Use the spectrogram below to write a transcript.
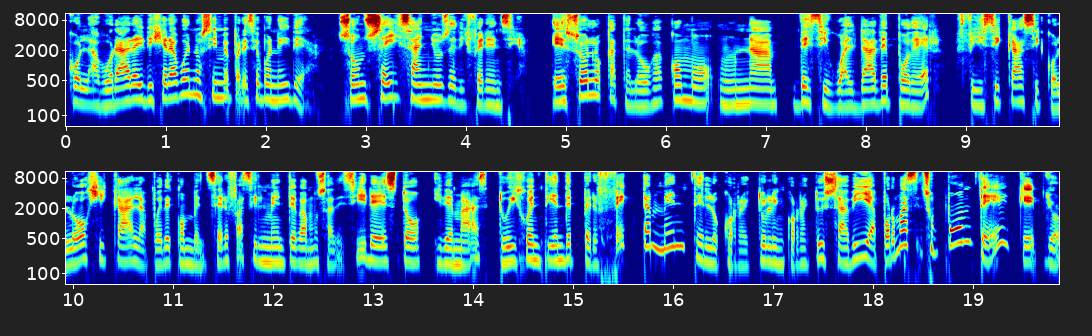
colaborara y dijera, bueno, sí me parece buena idea. Son seis años de diferencia. Eso lo cataloga como una desigualdad de poder física, psicológica, la puede convencer fácilmente, vamos a decir esto y demás. Tu hijo entiende perfectamente lo correcto y lo incorrecto y sabía, por más, suponte que yo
